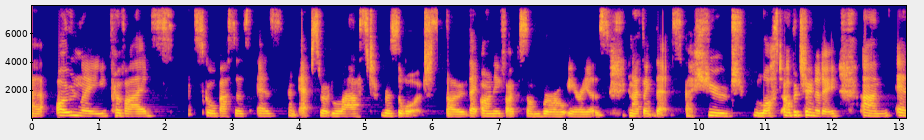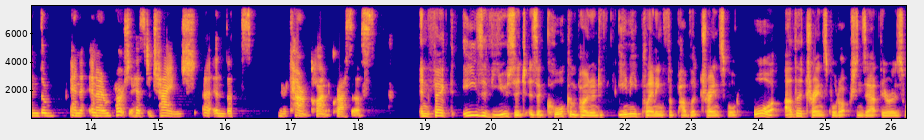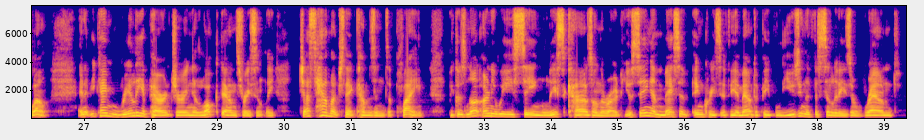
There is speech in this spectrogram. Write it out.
uh, only provides school buses as an absolute last resort. So they only focus on rural areas. And I think that's a huge lost opportunity um, and, the, and, and, an approach that has to change uh, in this you know, current climate crisis. In fact, ease of usage is a core component of any planning for public transport or other transport options out there as well. And it became really apparent during the lockdowns recently just how much that comes into play. Because not only were you seeing less cars on the road, you're seeing a massive increase of the amount of people using the facilities around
